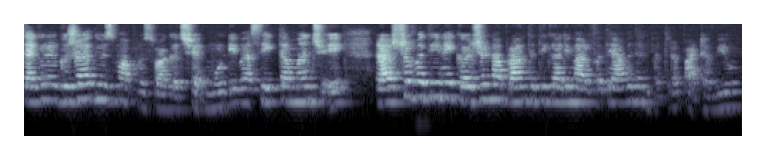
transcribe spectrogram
સેક્યુલર ગુજરાત ન્યૂઝમાં આપનું સ્વાગત છે. મોટીવાસી એકતા મંચે રાષ્ટ્રપતિને કરજણના પ્રાંત અધિકારી મારફતે આવેદનપત્ર પાઠવ્યું.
